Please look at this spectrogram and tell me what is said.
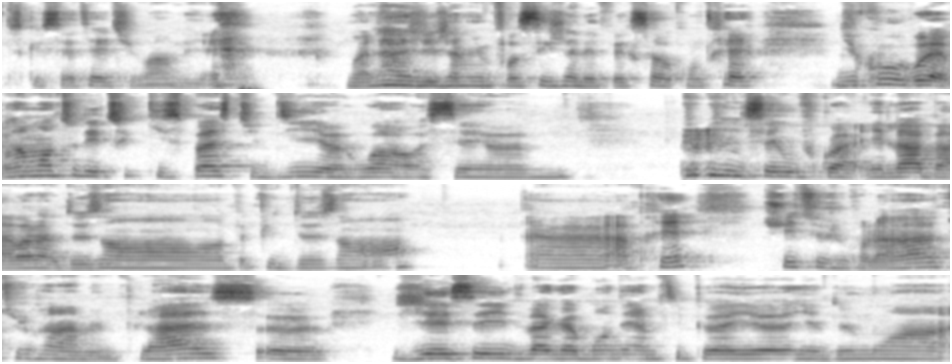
ce que c'était, tu vois, mais voilà, j'ai jamais pensé que j'allais faire ça, au contraire. Du coup, ouais, vraiment tous des trucs qui se passent, tu te dis, waouh, c'est c'est ouf quoi. Et là, bah voilà, deux ans, un peu plus de deux ans euh, après, je suis toujours là, toujours à la même place. Euh, j'ai essayé de vagabonder un petit peu ailleurs il y a deux mois,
